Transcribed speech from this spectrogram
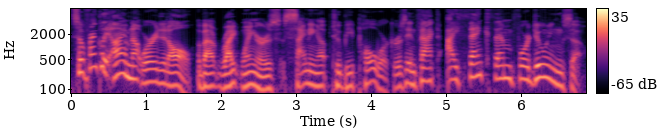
So, frankly, I am not worried at all about right wingers signing up to be poll workers. In fact, I thank them for doing so.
